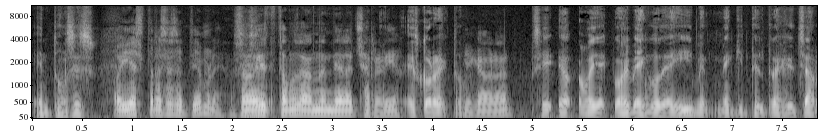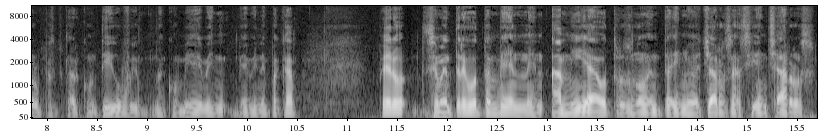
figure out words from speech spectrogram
Entonces, Hoy es 13 de septiembre. O sea, Sí, hoy sí. estamos hablando en día de la charrería. es correcto. Qué cabrón. Sí, eh, hoy, hoy vengo de ahí, me, me quité el traje de charro para estar contigo, fui a una comida y vin- me vine para acá. Pero se me entregó también en- a mí, a otros 99 charros, a 100 charros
